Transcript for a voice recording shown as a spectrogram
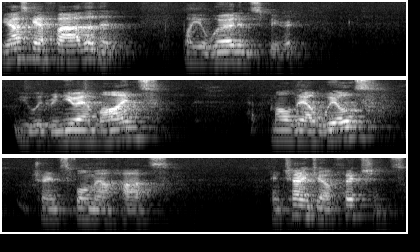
We ask our Father that by your word and spirit, you would renew our minds, mould our wills, transform our hearts, and change our affections,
